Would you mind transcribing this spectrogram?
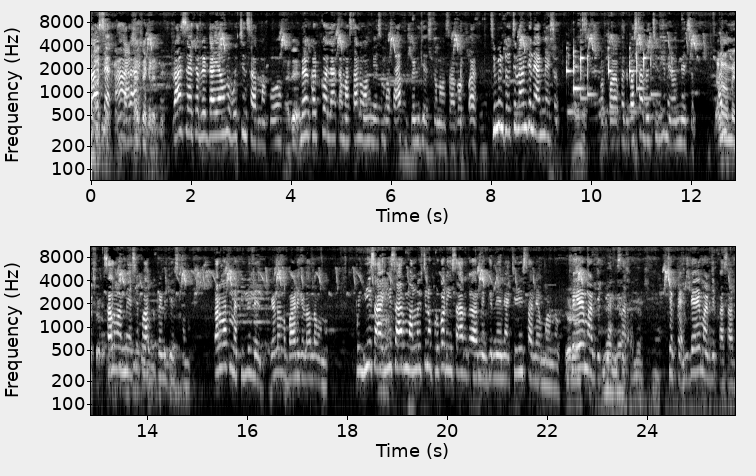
రాజశేఖర్ ఆ, రా- రాజశేఖర రెడ్డి రాజశేఖర్ రెడ్డి అయ్యాము వచ్చింది సార్ మాకు అదే. మేము కట్టుకోలేక మా స్థలం అమ్మేసి మా పాపకు పెళ్ళి చేసుకున్నాం సార్ ఒక ప- సిమెంట్ వచ్చినాక నేను అమ్మేశాం ఒక ప- పది బస్తాలు వచ్చింది మేము అమ్మేశాం స్థలం అమ్మేసి పాపకు పెళ్ళి చేసుకున్నాం. తర్వాత మాకు ఇల్లు లేదు. ఇళ్ళలో బాడిగ ఇళ్ళలో ఉన్నాం. ఈసారి ఈసారి మొన్న వచ్చినప్పుడు కూడా ఈసారి మీకు నేను చేయిస్తాలే అమ్మా అన్నాం. ఇదే మాట చెప్పాను సార్. చెప్పాను ఇదే మాట చెప్పా సార్.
